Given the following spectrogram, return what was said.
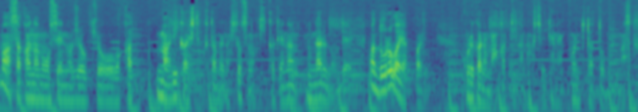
まあ、魚の汚染の状況をか、まあ、理解していくための一つのきっかけなになるので、まあ、泥はやっぱりこれからも測っていかなくちゃいけないポイントだと思います、ま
